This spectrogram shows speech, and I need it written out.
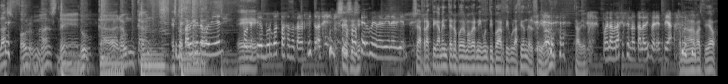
las formas de educar a un can. Es Y me está totalmente... viniendo muy bien porque eh, estoy en Burgos pasando calorcito, así que Sí, sí, sí. moverme me viene bien. O sea, prácticamente no puedes mover ningún tipo de articulación del frío, ¿no? Está bien. Pues la verdad es que se nota la diferencia. Hombre, no me has fastidiado.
